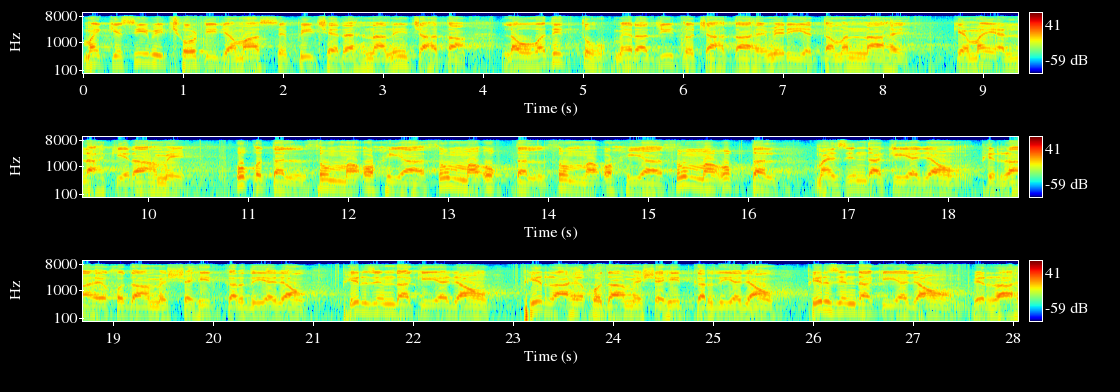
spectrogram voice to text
میں کسی بھی چھوٹی جماعت سے پیچھے رہنا نہیں چاہتا۔ لو ودت تو میرا جی تو چاہتا ہے، میری یہ تمنا ہے کہ میں اللہ کی راہ میں اقتل، ثم احیا، ثم اقتل، ثم احیا، ثم اقتل۔ میں زندہ کیا جاؤں، پھر راہ خدا میں شہید کر دیا جاؤں، پھر زندہ کیا جاؤں۔ پھر راہ خدا میں شہید کر دیا جاؤں، پھر زندہ کیا جاؤں، پھر راہ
